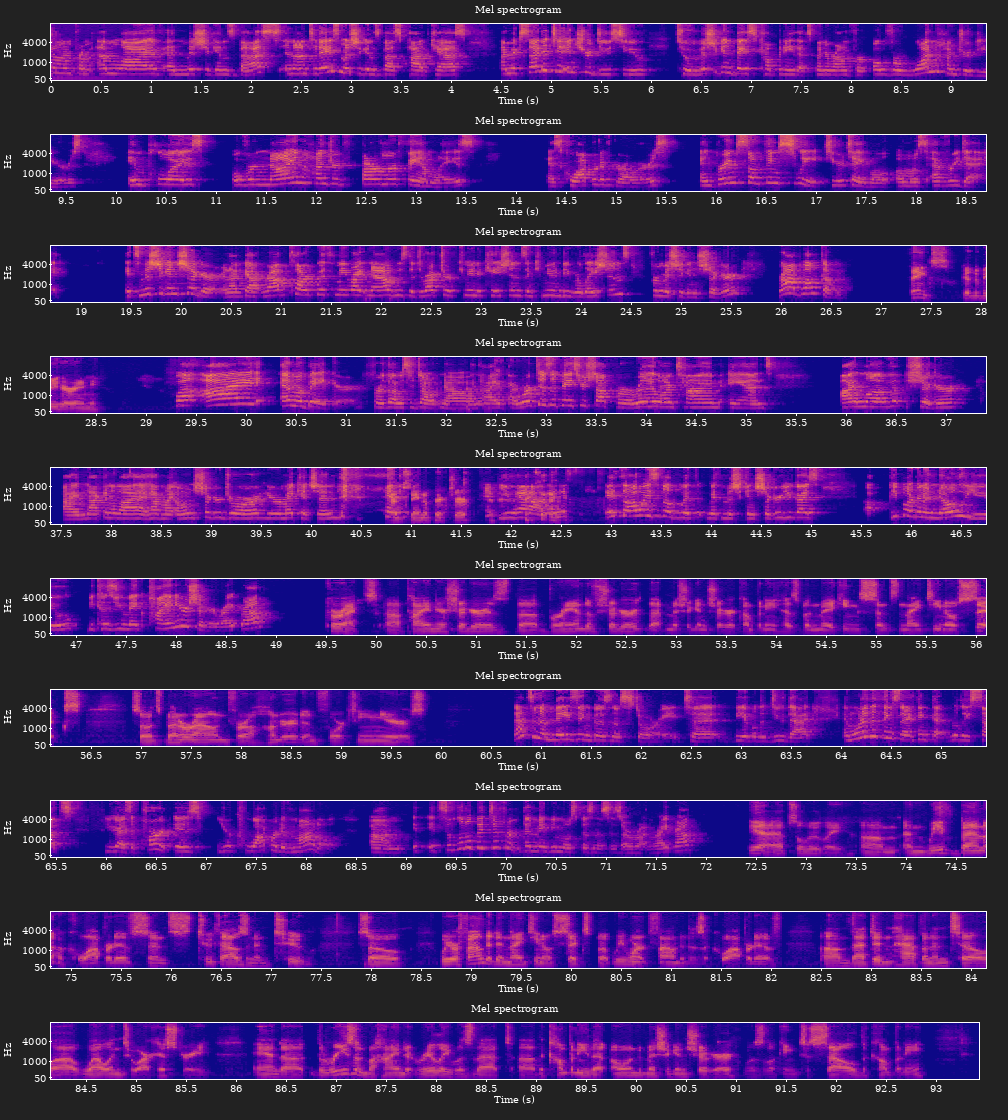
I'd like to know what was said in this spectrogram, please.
Sherman from MLive and Michigan's Best. And on today's Michigan's Best podcast, I'm excited to introduce you to a Michigan based company that's been around for over 100 years, employs over 900 farmer families as cooperative growers, and brings something sweet to your table almost every day. It's Michigan Sugar, and I've got Rob Clark with me right now, who's the Director of Communications and Community Relations for Michigan Sugar. Rob, welcome. Thanks. Good to be here, Amy. Well, I am a baker, for those who don't know, and I, I worked as a pastry chef for a really long time, and I love sugar. I'm not gonna lie, I have my own sugar drawer here in my kitchen. I've seen a picture. you have, and it's, it's always filled with, with Michigan sugar. You guys, uh, people are gonna know you because you make Pioneer sugar, right, Rob? Correct. Uh, Pioneer Sugar is the brand of sugar that Michigan Sugar Company has been making since 1906. So it's been around for 114 years. That's an amazing business story to be able to do that. And one of the things that I think that really sets you guys apart is your cooperative model. Um, it, it's a little bit different than maybe most businesses are run, right, Rob? Yeah, absolutely. Um, and we've been a cooperative since 2002. So we were founded in 1906, but we weren't founded as a cooperative. Um, that didn't happen until uh, well into our history. And uh, the reason behind it really was that uh, the company that owned Michigan Sugar was looking to sell the company.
